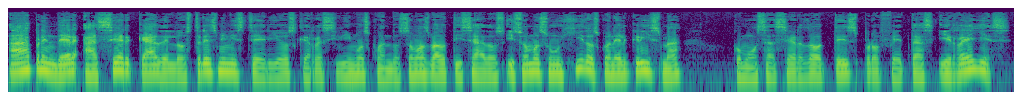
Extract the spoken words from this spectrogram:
a aprender acerca de los tres ministerios que recibimos cuando somos bautizados y somos ungidos con el crisma como sacerdotes, profetas y reyes.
